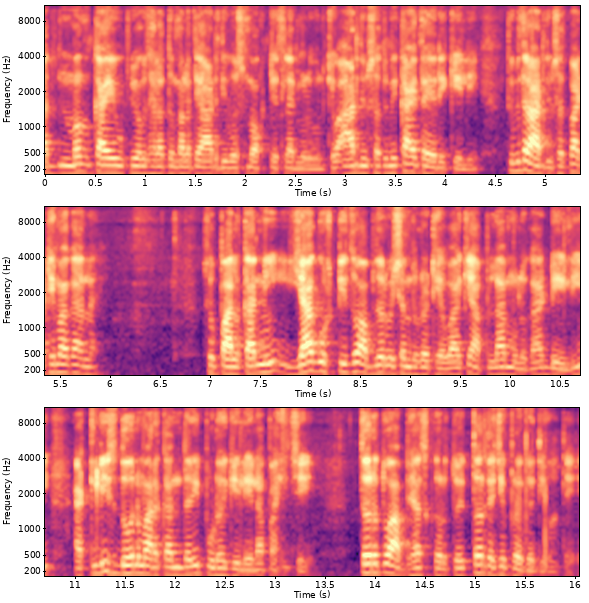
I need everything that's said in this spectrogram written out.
अद मग काय उपयोग झाला तुम्हाला ते आठ दिवस मॉक टेस्टला मिळून? किंवा आठ दिवसात तुम्ही काय तयारी केली? तुम्ही तर आठ दिवसात पाठीमागं आलाय. सो पालकांनी या गोष्टीचं ऑब्झर्वेशन थोडं ठेवा की आपला मुलगा डेली ॲटलिस्ट दोन मार्कांतरी पुढं गेलेला पाहिजे. तर तो अभ्यास करतोय तर त्याची प्रगती होते.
